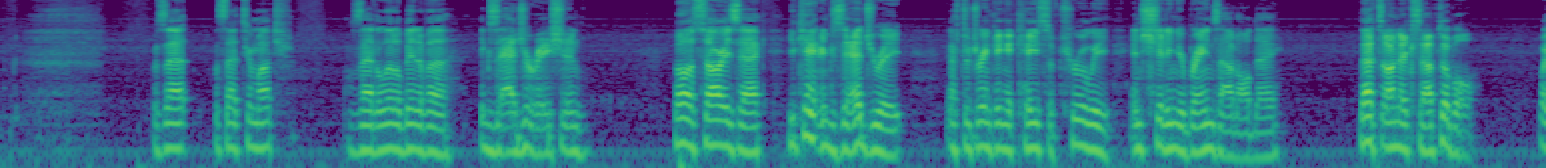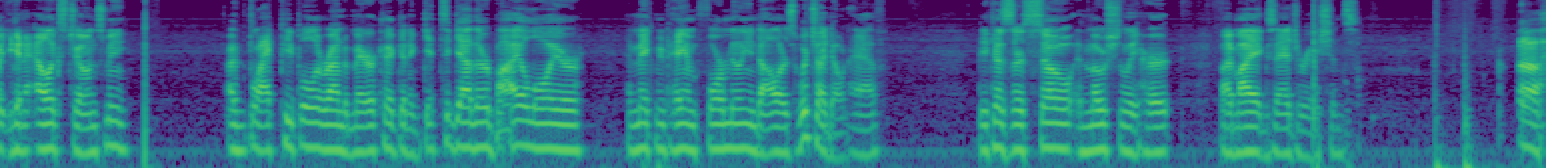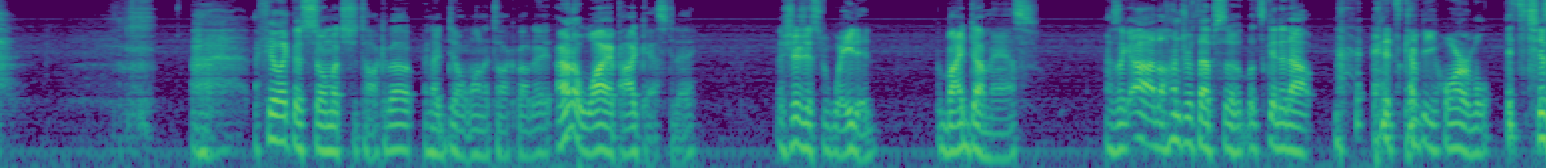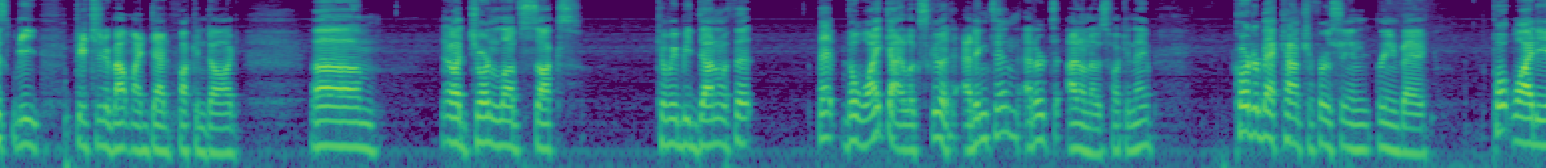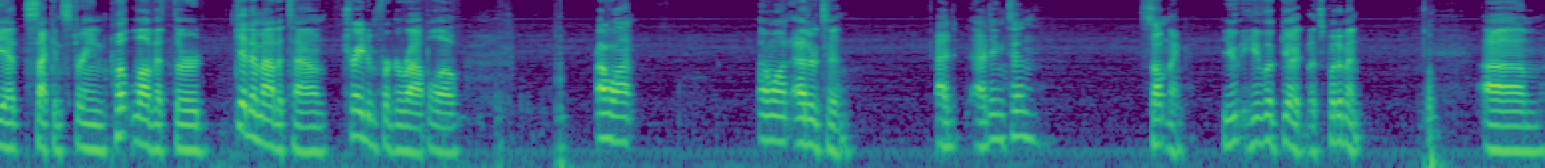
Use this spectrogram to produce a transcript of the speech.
Was that was that too much? Was that a little bit of a exaggeration? Oh, sorry, Zach. You can't exaggerate after drinking a case of Truly and shitting your brains out all day. That's unacceptable. What, you gonna Alex Jones me? Are black people around America gonna get together, buy a lawyer, and make me pay him $4 million, which I don't have, because they're so emotionally hurt by my exaggerations? Ugh. I feel like there's so much to talk about, and I don't want to talk about it. I don't know why I podcast today. I should have just waited. But my dumbass, I was like, ah, the hundredth episode, let's get it out, and it's gonna be horrible. It's just me bitching about my dead fucking dog. Um, uh, Jordan Love sucks. Can we be done with it? That the white guy looks good. Eddington, Edert, I don't know his fucking name. Quarterback controversy in Green Bay. Put Whitey at second string. Put Love at third. Get him out of town. Trade him for Garoppolo. I want. I want Ederton. Ed Eddington. Something. He he looked good. Let's put him in. Um.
